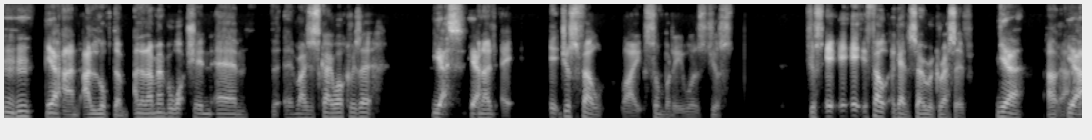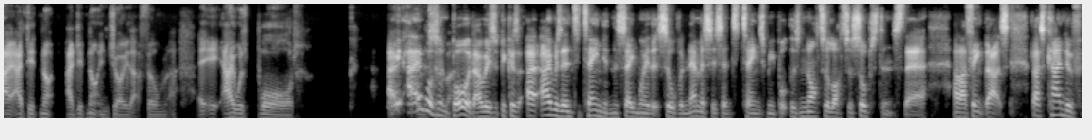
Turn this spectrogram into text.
Mm-hmm. Yeah. And I loved them. And then I remember watching um the, uh, Rise of Skywalker. Is it? Yes. Yeah. And I, it, it just felt like somebody was just, just it, it, it felt again so regressive. Yeah. I, yeah, I, I, did not. I did not enjoy that film. I, I was bored. I, I wasn't cinema. bored. I was because I, I was entertained in the same way that Silver Nemesis entertains me, but there's not a lot of substance there, and I think that's that's kind of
